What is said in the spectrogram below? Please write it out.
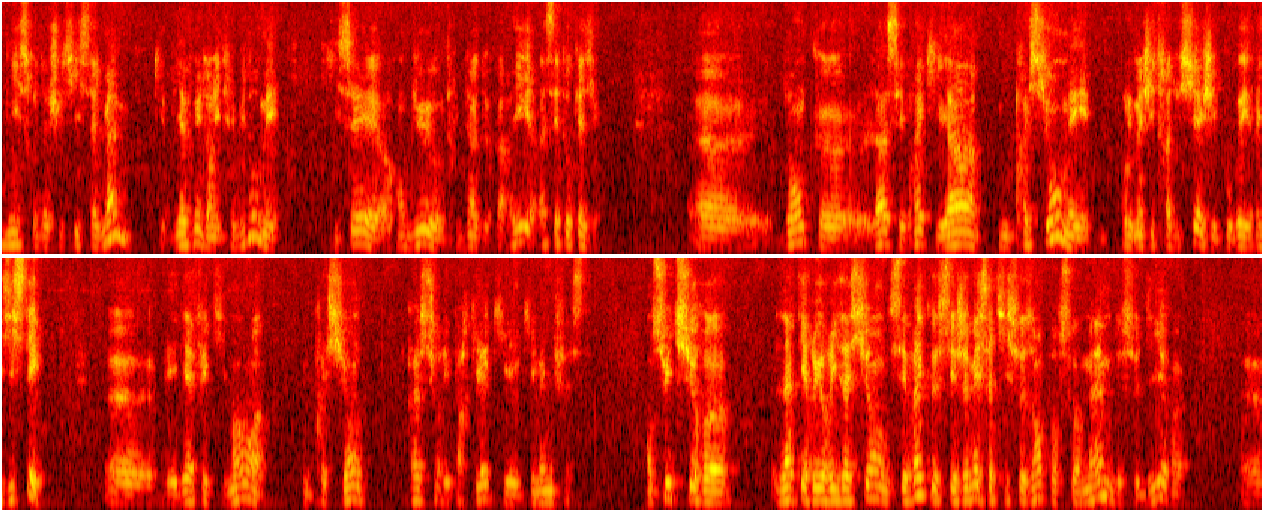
ministre de la Justice elle-même, qui est bienvenue dans les tribunaux, mais qui s'est rendue au tribunal de Paris à cette occasion. Euh, donc là, c'est vrai qu'il y a une pression, mais pour les magistrats du siège, ils pouvaient résister. Euh, et il y a effectivement une pression sur les parquets qui est, manifeste. Ensuite, sur euh, l'intériorisation, c'est vrai que c'est jamais satisfaisant pour soi-même de se dire euh,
